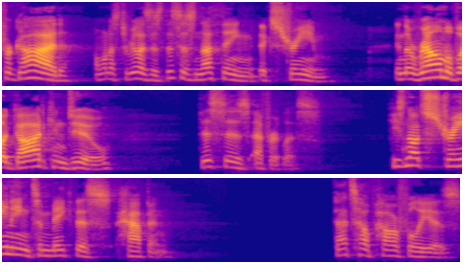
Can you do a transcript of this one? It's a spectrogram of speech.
for God, I want us to realize this this is nothing extreme. In the realm of what God can do, this is effortless. He's not straining to make this happen. That's how powerful He is.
